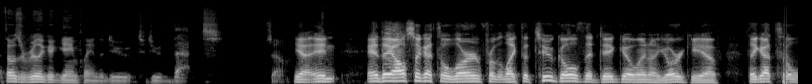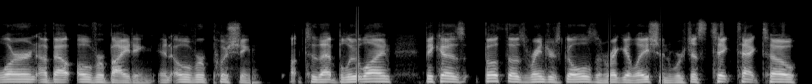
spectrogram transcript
I thought it was a really good game plan to do to do that. So yeah, and and they also got to learn from like the two goals that did go in on Georgiev. They got to learn about overbiting and over pushing uh, to that blue line because both those Rangers goals and regulation were just tic tac toe,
